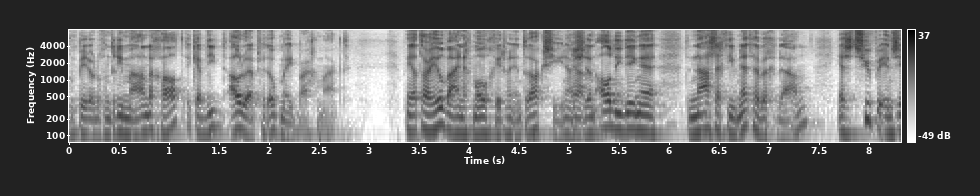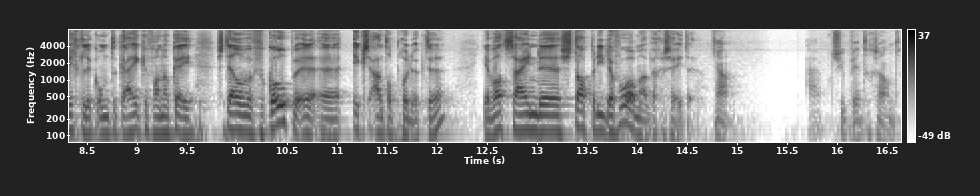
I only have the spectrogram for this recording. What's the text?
een periode van drie maanden gehad. Ik heb die oude website ook meetbaar gemaakt. Maar je had daar heel weinig mogelijkheden van interactie. En als Ja. je dan al die dingen ernaast legt die we net hebben gedaan... Ja, is het super inzichtelijk om te kijken van... oké, stel we verkopen eh, eh, x aantal producten. Ja, wat zijn de stappen die daarvoor allemaal hebben gezeten? Ja. ja, super interessant.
